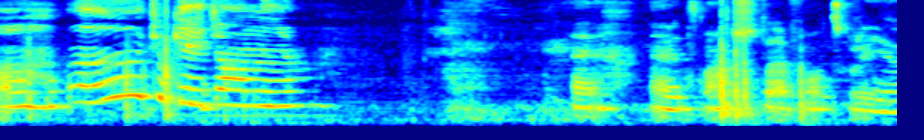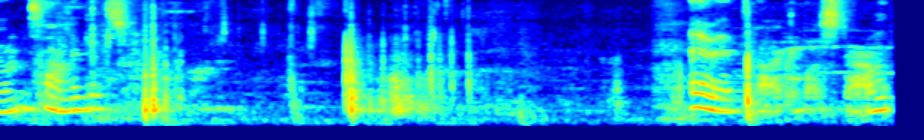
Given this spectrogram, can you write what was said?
Ah, ah, çok heyecanlıyım. Eh, Evet ben şu tarafa oturayım. Sen de geç. Evet arkadaşlar.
